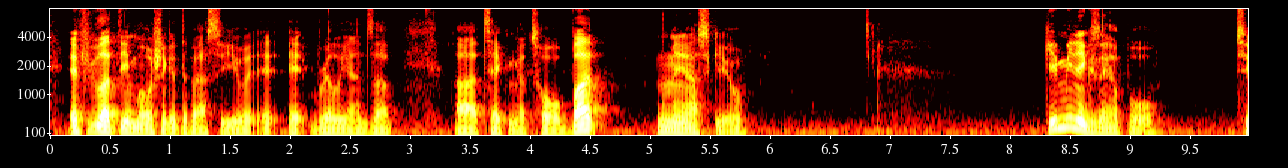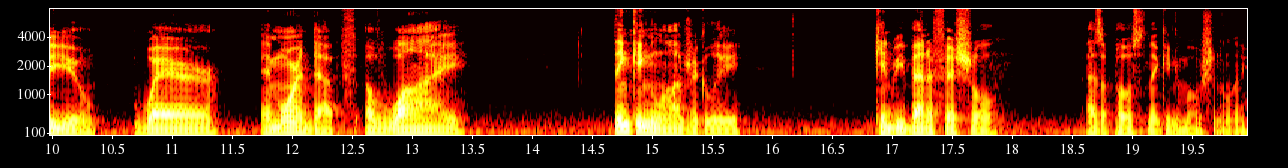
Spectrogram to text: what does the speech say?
if you let the emotion get the best of you it, it really ends up uh, taking a toll but let me ask you give me an example to you where and more in depth of why thinking logically can be beneficial as opposed to thinking emotionally.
